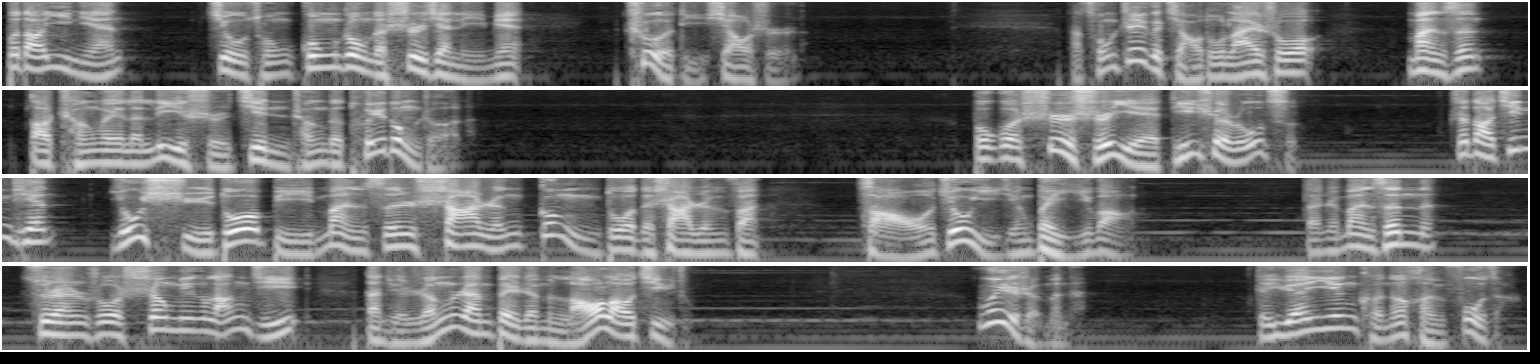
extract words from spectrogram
不到一年就从公众的视线里面彻底消失了。那从这个角度来说，曼森倒成为了历史进程的推动者了。不过，事实也的确如此，直到今天，有许多比曼森杀人更多的杀人犯，早就已经被遗忘了。但这曼森呢，虽然说声名狼藉，但却仍然被人们牢牢记住。为什么呢？这原因可能很复杂，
